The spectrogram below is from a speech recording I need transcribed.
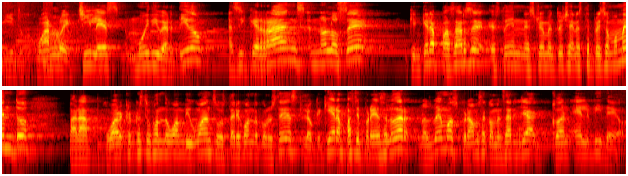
y jugarlo de chill es muy divertido. Así que ranks, no lo sé quien quiera pasarse, estoy en stream en Twitch en este preciso momento para jugar, creo que estoy jugando 1v1 o estaré jugando con ustedes, lo que quieran, pasen por ahí a saludar, nos vemos, pero vamos a comenzar ya con el video.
